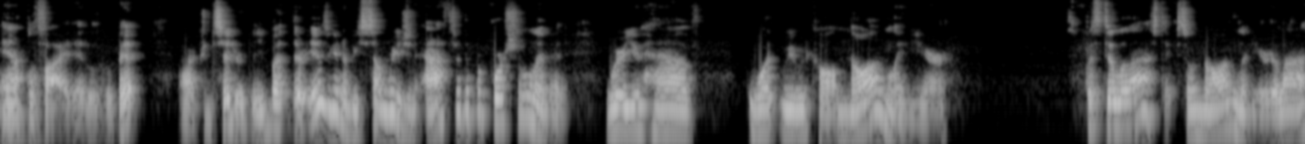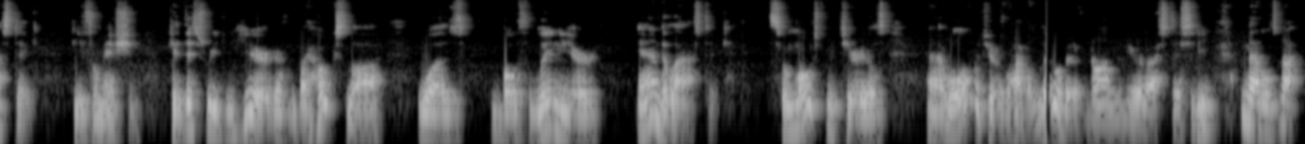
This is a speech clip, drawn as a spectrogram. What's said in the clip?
amplified it a little bit uh, considerably, but there is going to be some region after the proportional limit where you have what we would call nonlinear, but still elastic. So nonlinear elastic deformation. Okay, this region here, governed by Hooke's law, was both linear and elastic. So most materials uh, well, all materials will have a little bit of nonlinear elasticity. Metals, not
